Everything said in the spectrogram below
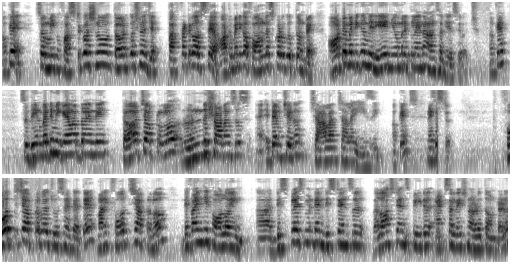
ఓకే సో మీకు ఫస్ట్ క్వశ్చన్ థర్డ్ క్వశ్చన్ పర్ఫెక్ట్గా వస్తే ఆటోమేటిక్గా ఫార్ములాస్ కూడా గుర్తుంటాయి. ఆటోమేటిక్గా మీరు ఏ న్యూమరికల్ అయినా ఆన్సర్ చేసేవచ్చు ఓకే సో దీన్ని బట్టి మీకు ఏమర్థమైంది? థర్డ్ చాప్టర్లో రెండు షార్ట్ ఆన్సర్స్ అటెంప్ట్ చేయడం చాలా చాలా ఈజీ ఓకే నెక్స్ట్ ఫోర్త్ చాప్టర్లో చూసినట్టయితే మనకి ఫోర్త్ చాప్టర్లో define the following displacement and distance velocity and speed acceleration అడుగుతూ ఉంటాడు.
